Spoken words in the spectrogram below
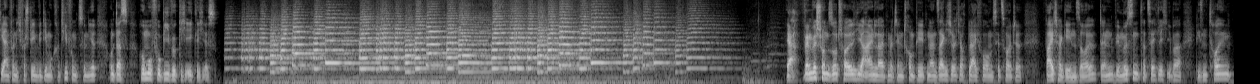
die einfach nicht verstehen, wie Demokratie funktioniert und dass Homophobie wirklich eklig ist. Ja, wenn wir schon so toll hier einleiten mit den Trompeten, dann sage ich euch auch gleich, worum es jetzt heute weitergehen soll. Denn wir müssen tatsächlich über diesen tollen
